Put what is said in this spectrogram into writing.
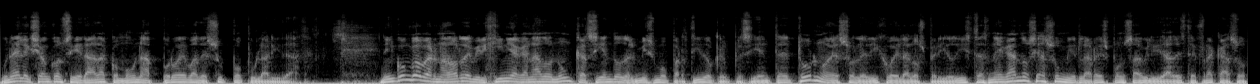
una elección considerada como una prueba de su popularidad. Ningún gobernador de Virginia ha ganado nunca siendo del mismo partido que el presidente de turno, eso le dijo él a los periodistas, negándose a asumir la responsabilidad de este fracaso,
